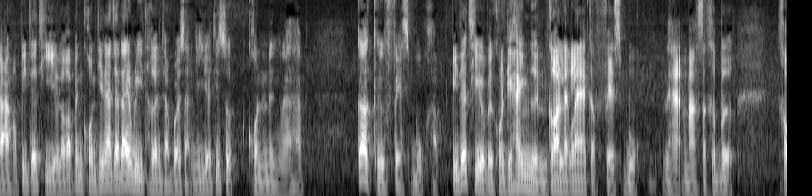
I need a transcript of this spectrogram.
กาลของปีเตอร์ทีลแล้วก็เป็นคนที่น่าจะได้ return จากบริษัทนี้เยอะที่สุดคนหนึ่งนะครับ ก็คือ Facebook ครับปีเตอร์ทีลเป็นคนที่ให้เงินก้อนแรก ๆ กับ Facebook นะฮะมาร์คซักเคอร์เบิร์กเขา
